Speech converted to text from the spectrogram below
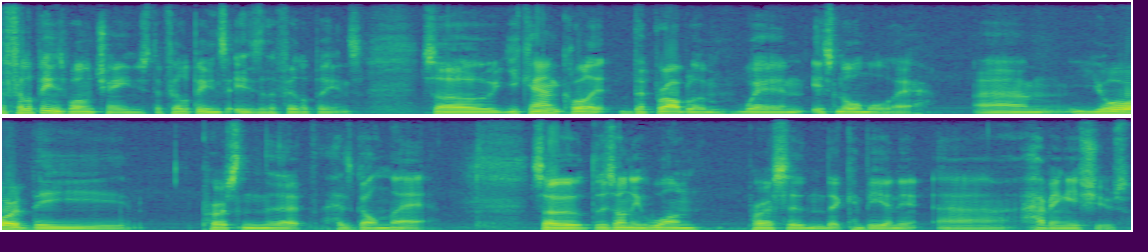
the Philippines won't change. The Philippines is the Philippines. So you can't call it the problem when it's normal there. Um, you're the person that has gone there. So there's only one person that can be in it uh, having issues.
